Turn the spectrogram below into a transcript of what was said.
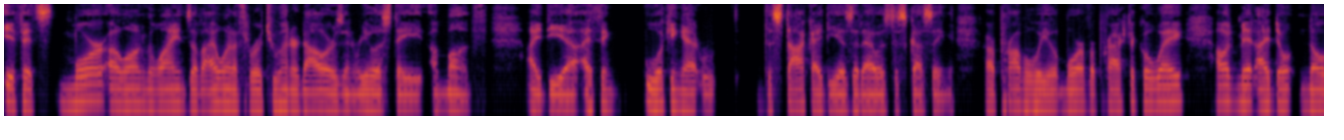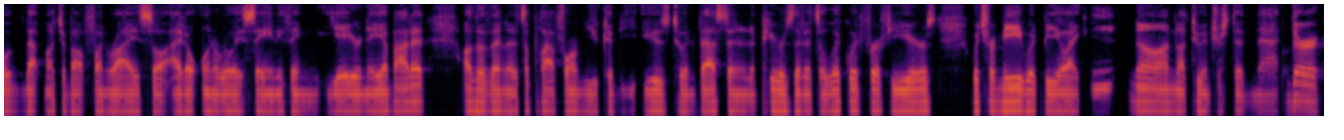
if it's more along the lines of I want to throw two hundred dollars in real estate a month idea, I think looking at the stock ideas that I was discussing are probably more of a practical way. I'll admit I don't know that much about Fundrise, so I don't want to really say anything yay or nay about it, other than it's a platform you could use to invest and it appears that it's a liquid for a few years, which for me would be like, eh, no, I'm not too interested in that. There,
